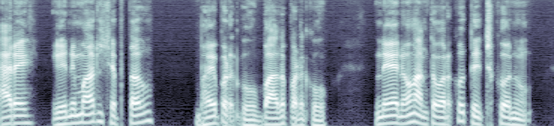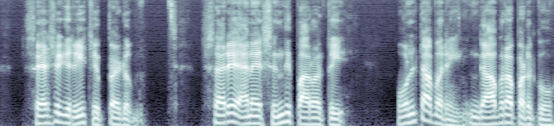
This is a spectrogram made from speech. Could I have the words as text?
అరే ఎన్ని మాటలు చెప్తావు? భయపడకు బాధపడకు. నేను అంతవరకు తెచ్చుకోను శేషగిరి చెప్పాడు. సరే అనేసింది పార్వతి. ఉంటా మరి గాబరా పడకు.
